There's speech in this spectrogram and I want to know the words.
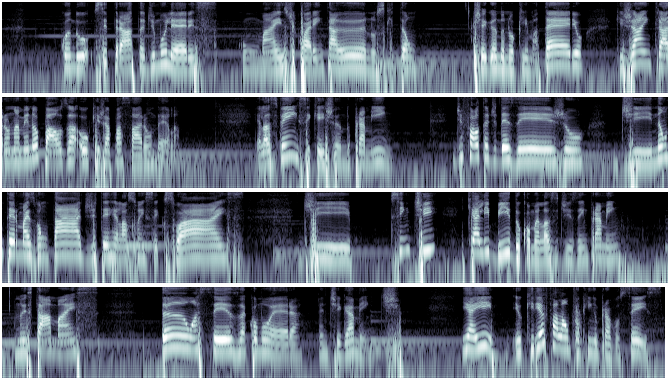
quando se trata de mulheres com mais de 40 anos que estão chegando no climatério, que já entraram na menopausa ou que já passaram dela. Elas vêm se queixando para mim de falta de desejo, de não ter mais vontade de ter relações sexuais, de sentir que a libido, como elas dizem para mim, não está mais tão acesa como era antigamente. E aí, eu queria falar um pouquinho para vocês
